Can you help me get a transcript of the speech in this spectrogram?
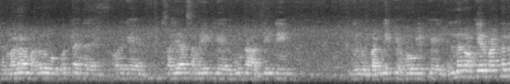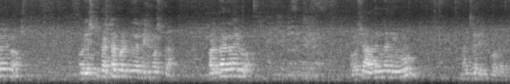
ನನ್ನ ಮಗ, ಮಗಳು ಓದ್ತಾ ಇದ್ದಾರೆ. ಅವರಿಗೆ ಸರಿಯಾದ ಸಮಯಕ್ಕೆ ಊಟ, ತಿಂಡಿ ನೀನು ಬರಲಿಕ್ಕೆ, ಹೋಗ್ಲಿಕ್ಕೆ ಎಲ್ಲನೂ ಕೇರ್ ಮಾಡ್ತಾ ಇದ್ರೆ ಇಲ್ವೋ? ಅವ್ರು ಎಷ್ಟು ಕಷ್ಟಪಡ್ತಿದ್ದಾರೆ ನಿಮಗೋಸ್ಕರ? ಪಡ್ತಾ ಇದ್ದಾರೆ ಇಲ್ವೋ? ಬಹುಶಃ ಅದನ್ನ ನೀವು ಮನಸ್ಸಲ್ಲಿ ಇಟ್ಕೋಬೇಕು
